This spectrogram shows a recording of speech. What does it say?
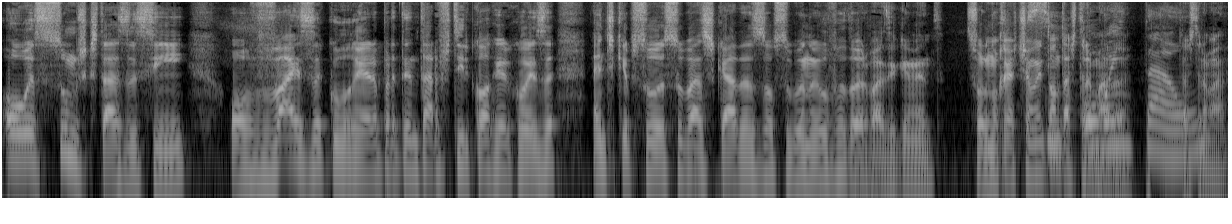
ou assumes que estás assim, ou vais a correr para tentar vestir qualquer coisa antes que a pessoa suba as escadas ou suba no elevador, basicamente. Se for no resto de chão, então estás tramada. Então, Estás tramada.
